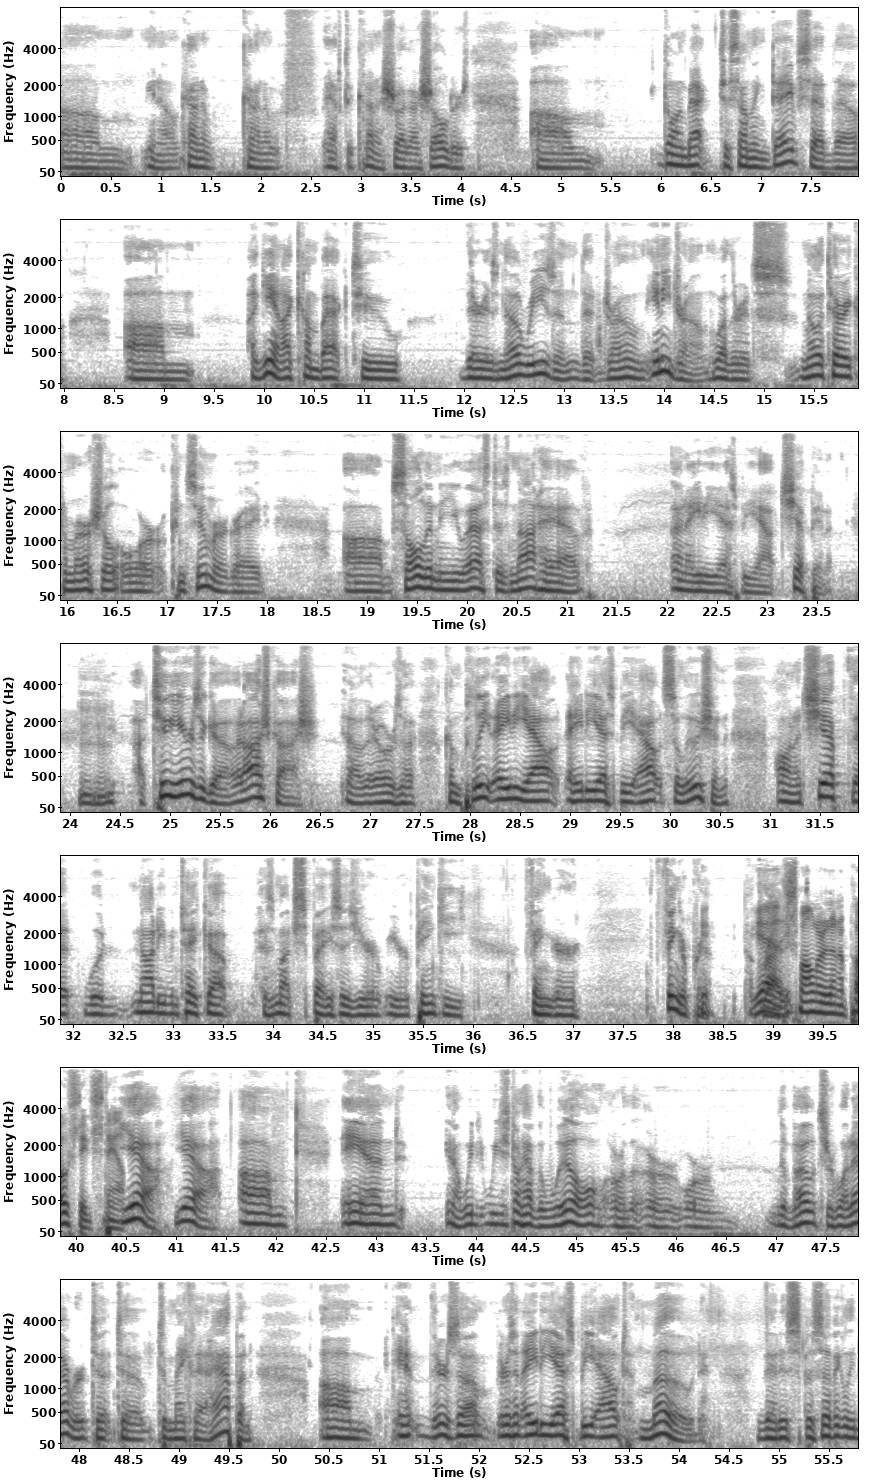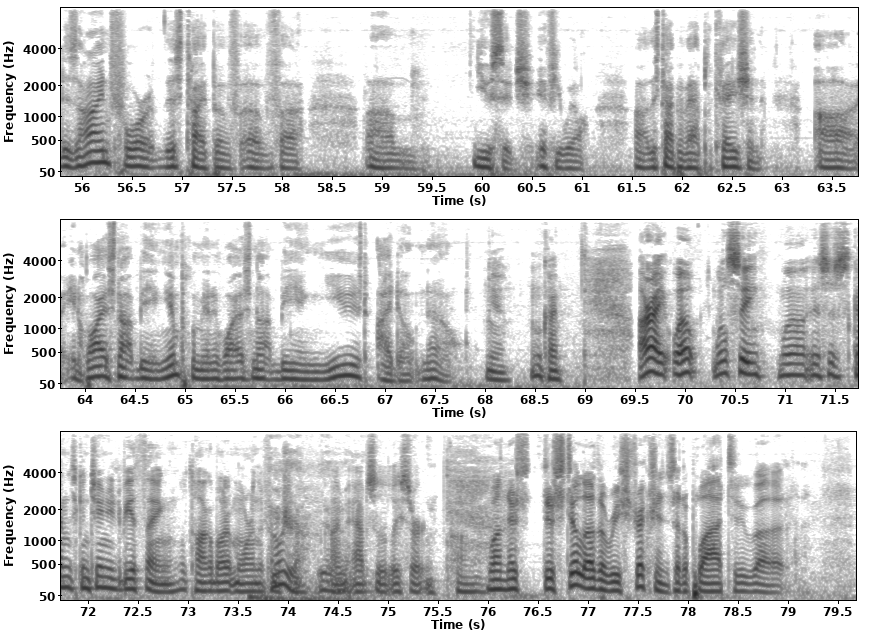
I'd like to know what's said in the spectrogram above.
uh, um, you know kind of kind of have to kind of shrug our shoulders. Um, going back to something Dave said though, um, again I come back to there is no reason that drone any drone whether it's military, commercial, or consumer grade um, sold in the U.S. does not have an ADSB out chip in it. Uh, two years ago at Oshkosh, you know, there was a complete 80 out ADSB out solution on a chip that would not even take up as much space as your your pinky finger fingerprint. Yeah, Right. smaller than a postage stamp. Yeah, yeah. Um, and you know, we we just don't have the will or the or, or the votes or whatever to to to make that happen. Um, and there's a there's an ADSB out mode that is specifically designed for this type of of uh, um, usage, if you will, uh, this type of application. Uh, and why it's not being implemented, why it's not being used, I don't know. Yeah. Okay. All right. Well, we'll see. Well, this is going to continue to be a thing. We'll talk about it more in the Oh, future. yeah. Yeah. I'm absolutely certain. Well, and there's there's still other restrictions that apply to uh,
